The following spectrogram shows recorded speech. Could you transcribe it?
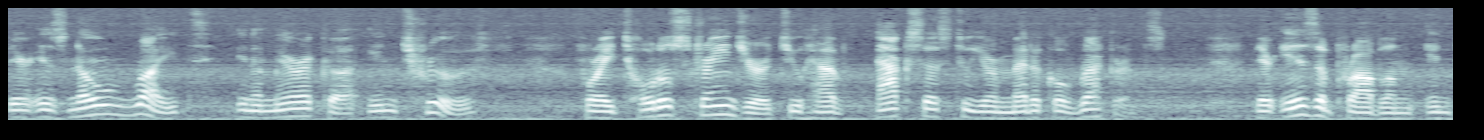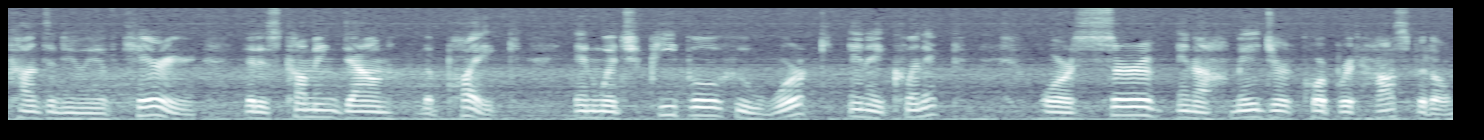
There is no right in America, in truth, for a total stranger to have access to your medical records. There is a problem in continuity of care that is coming down the pike in which people who work in a clinic or serve in a major corporate hospital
